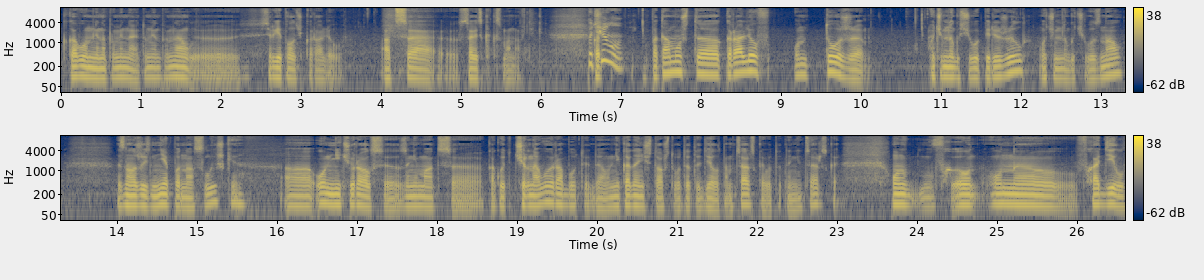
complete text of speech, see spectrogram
кого он мне напоминает? Он мне напоминал э, Сергея Павловича Королева, отца э, советской космонавтики. Почему? Потому что Королев, он тоже очень много чего пережил, очень много чего знал, знал жизнь не понаслышке, он не чурался заниматься какой-то черновой работой, да, он никогда не считал, что вот это дело там царское, вот это не царское. Он, он, он э, входил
